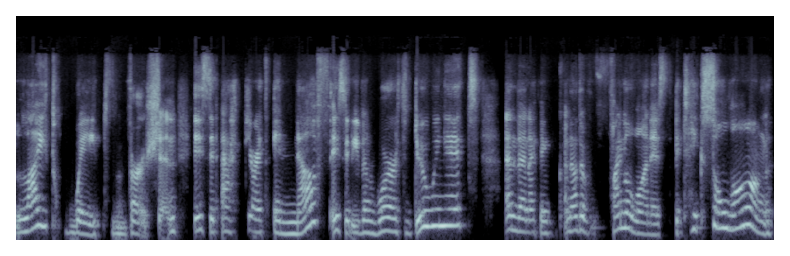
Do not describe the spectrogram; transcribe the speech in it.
lightweight version? Is it accurate enough? Is it even worth doing it? And then I think another final one is it takes so long.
